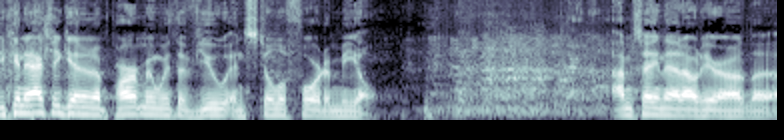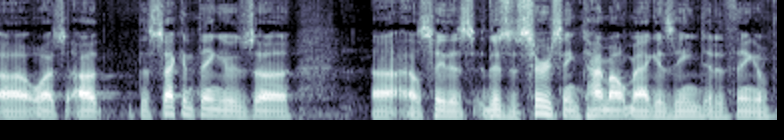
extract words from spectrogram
You can actually get an apartment with a view and still afford a meal. I'm saying that out here on the uh, West. Uh, the second thing is, uh, uh, I'll say this. This is a serious thing. Time Out magazine did a thing of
